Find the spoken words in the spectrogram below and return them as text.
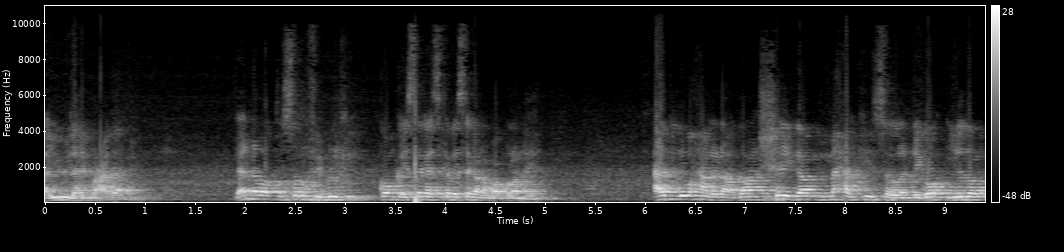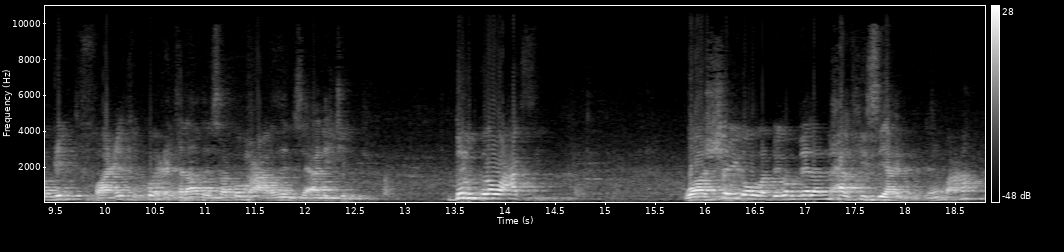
Ayuu ilaahay ku cadaabay. Lanna waa tasaruf mulki. Koonka isagaa iskale isagaana maamulanaya cadli waxaa la idhaahdaa shayga maxalkiisa la dhigo iyadoo cid faacilka ku ictiraadaysa ku mucaaradaynaysa aanay jirin. Dulmiguna waa cagsi. Waa shaygoo la dhigo meel aan maxalkiisii ahayn. Maca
